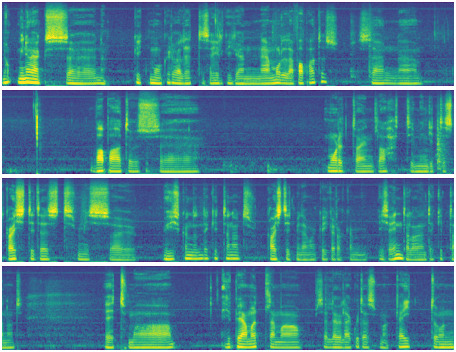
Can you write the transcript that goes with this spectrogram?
no minu jaoks noh, kõik muu kõrvale jättes eelkõige on mulle vabadus, see on äh, vabadus äh, murda end lahti mingitest kastidest, mis äh, ühiskond on tekitanud, kastid, mida ma kõige rohkem iseendale olen tekitanud. et ma ei pea mõtlema selle üle, kuidas ma käitun,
